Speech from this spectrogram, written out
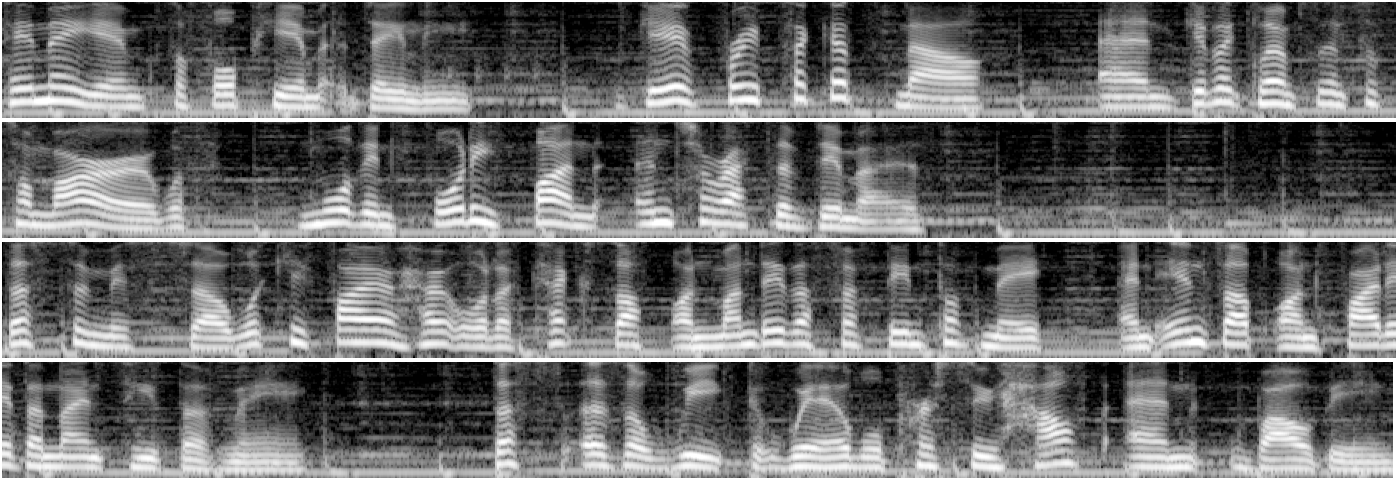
10am to 4pm daily. Get free tickets now and get a glimpse into tomorrow with more than 40 fun interactive demos. This semester, Wikifire Hauora kicks off on Monday the 15th of May and ends up on Friday the 19th of May. This is a week where we'll pursue health and well-being.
